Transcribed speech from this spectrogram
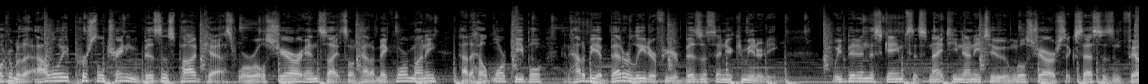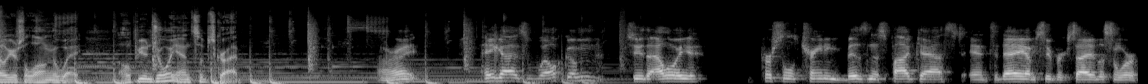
Welcome to the Alloy Personal Training Business Podcast, where we'll share our insights on how to make more money, how to help more people, and how to be a better leader for your business and your community. We've been in this game since 1992, and we'll share our successes and failures along the way. I hope you enjoy and subscribe. All right. Hey, guys, welcome to the Alloy Personal Training Business Podcast. And today I'm super excited. Listen, we're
